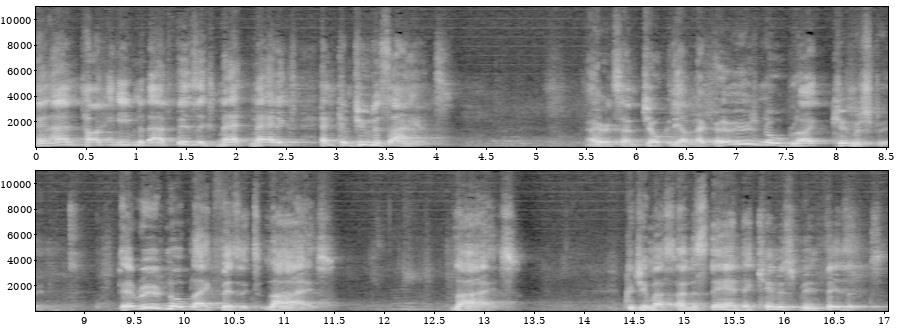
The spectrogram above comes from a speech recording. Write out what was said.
And I'm talking even about physics, mathematics, and computer science. I heard some joke the other night, there is no black chemistry. There is no black physics. Lies. Lies. Because you must understand that chemistry and physics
